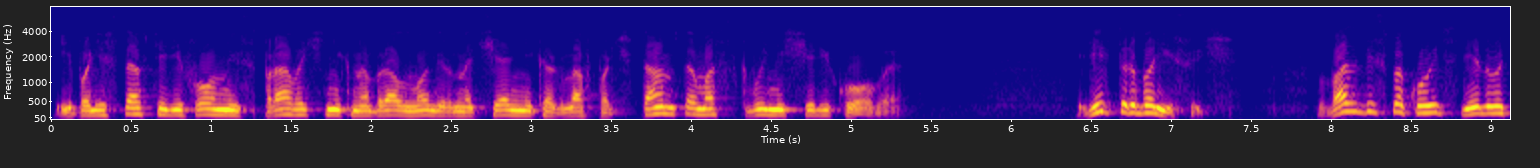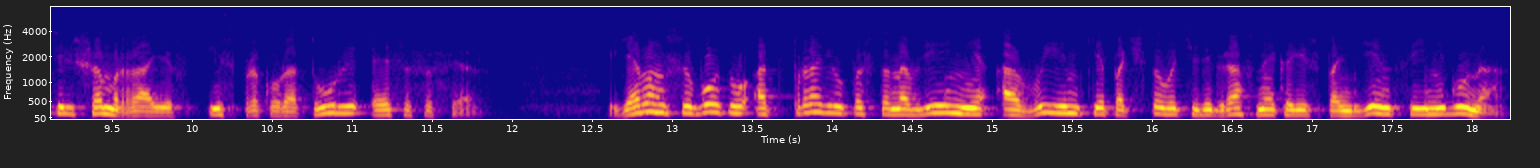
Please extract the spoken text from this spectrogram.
и, полистав телефонный справочник, набрал номер начальника главпочтамта Москвы Мещерякова. «Виктор Борисович, вас беспокоит следователь Шамраев из прокуратуры СССР. Я вам в субботу отправил постановление о выемке почтово-телеграфной корреспонденции Мигуна.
